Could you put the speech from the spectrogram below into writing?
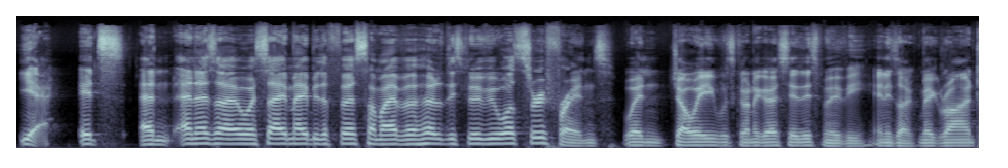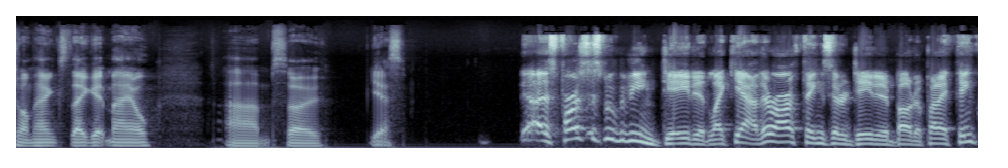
yeah, it's and and as I always say, maybe the first time I ever heard of this movie was through Friends when Joey was going to go see this movie, and he's like, Meg Ryan, Tom Hanks, they get mail. Um, so yes, as far as this movie being dated, like, yeah, there are things that are dated about it, but I think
